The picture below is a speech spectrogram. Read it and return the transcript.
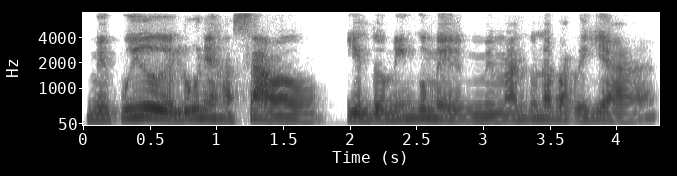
me cuido de lunes a sábado y el domingo me, me mando una parrillada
